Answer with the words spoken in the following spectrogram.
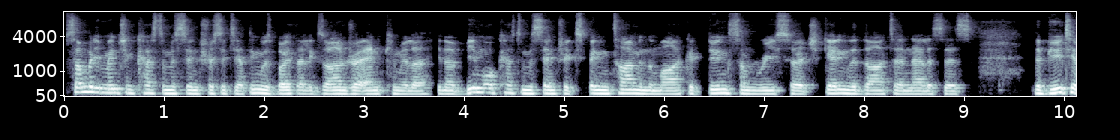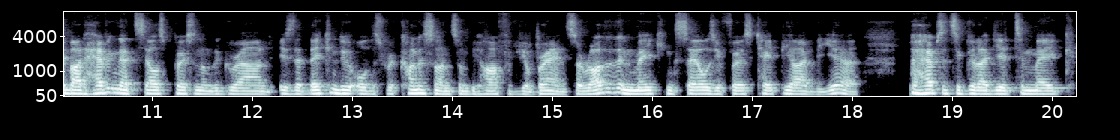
Somebody mentioned customer centricity. I think it was both Alexandra and Camilla. You know, be more customer centric, spending time in the market, doing some research, getting the data analysis, the beauty about having that salesperson on the ground is that they can do all this reconnaissance on behalf of your brand. So rather than making sales your first KPI of the year, perhaps it's a good idea to make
